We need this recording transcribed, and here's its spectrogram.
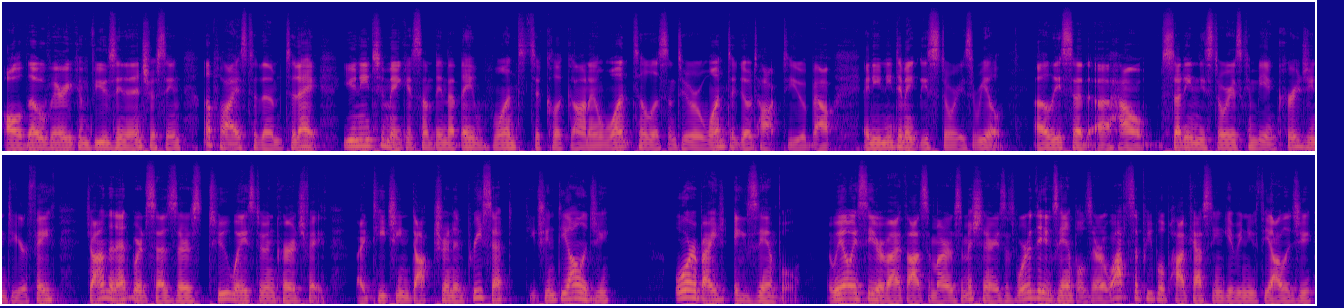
although very confusing and interesting, applies to them today. You need to make it something that they want to click on and want to listen to or want to go talk to you about. And you need to make these stories real. Elise said uh, how studying these stories can be encouraging to your faith. Jonathan Edwards says there's two ways to encourage faith by teaching doctrine and precept, teaching theology, or by example and we always see Revived Thoughts and Martyrs and Missionaries as we're the examples. There are lots of people podcasting giving you theology,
